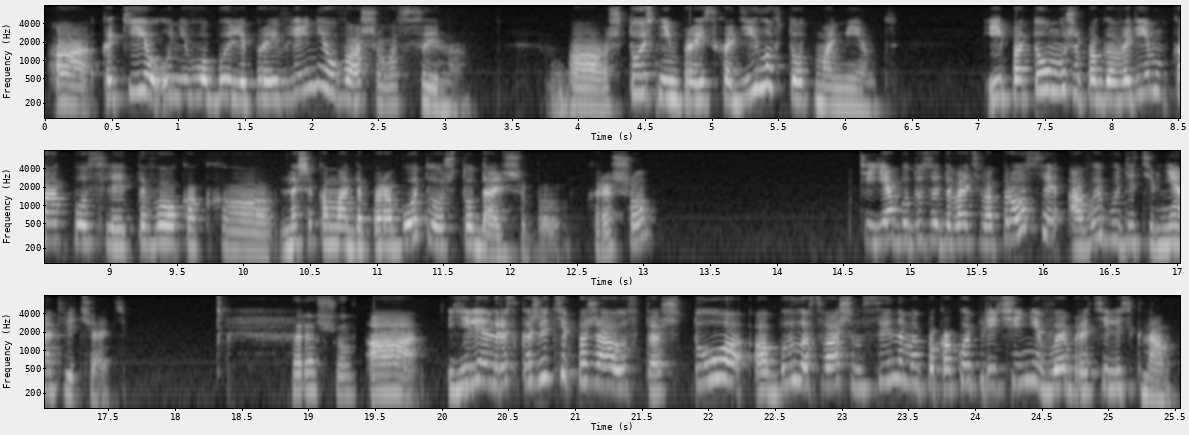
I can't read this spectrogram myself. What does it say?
А, какие у него были проявления у вашего сына? А, что с ним происходило в тот момент? И потом уже поговорим, как после того, как наша команда поработала, что дальше было. Хорошо? Я буду задавать вопросы, а вы будете мне отвечать. Хорошо. А, Елена, расскажите, пожалуйста, что а, было с вашим сыном и по какой причине вы обратились к нам?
